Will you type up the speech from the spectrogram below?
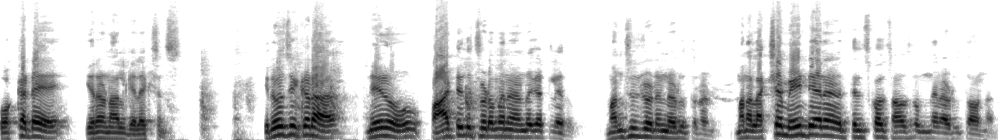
ఒక్కటే ఇరవై నాలుగు ఎలక్షన్స్ ఈరోజు ఇక్కడ నేను పార్టీలు చూడమని అడగట్లేదు మనుషులు చూడని అడుగుతున్నాను. మన లక్ష్యం ఏంటి అని తెలుసుకోవాల్సిన అవసరం ఉందని అడుగుతా ఉన్నాను.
